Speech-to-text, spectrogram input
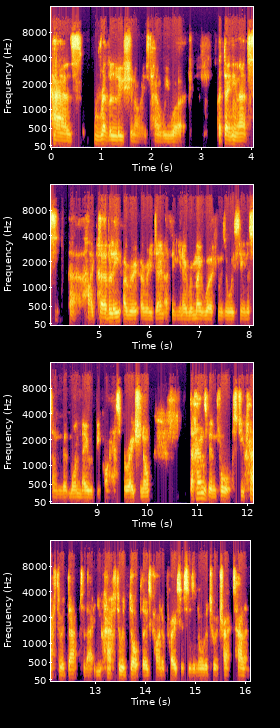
has revolutionised how we work. I don't think that's uh, hyperbole. I, re- I, really don't. I think you know remote working was always seen as something that one day would be quite aspirational the hand's been forced. You have to adapt to that. You have to adopt those kind of processes in order to attract talent.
